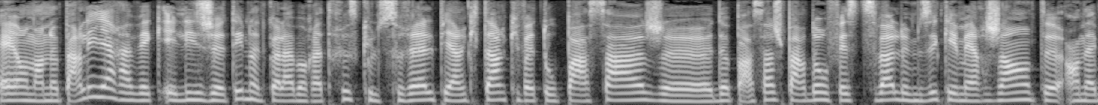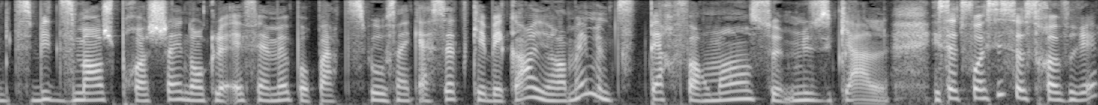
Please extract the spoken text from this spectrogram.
Et on en a parlé hier avec Élise Jeté, notre collaboratrice culturelle, Pierre Guitard, qui va être au passage, euh, de passage, pardon, au Festival de musique émergente en Abitibi dimanche prochain, donc le FME pour participer au 5 à 7 québécois. Il y aura même une petite performance musicale. Et cette fois-ci, ce sera vrai,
